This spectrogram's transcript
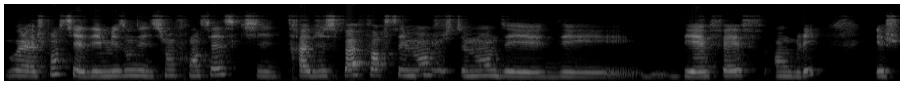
voilà, je pense qu'il y a des maisons d'édition françaises qui traduisent pas forcément justement des, des, des FF anglais. Et je,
